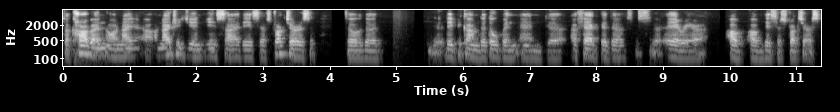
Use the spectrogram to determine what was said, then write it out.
the carbon or ni uh, nitrogen inside these uh, structures, so the, they become the dopant and uh, affect the area of, of these structures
